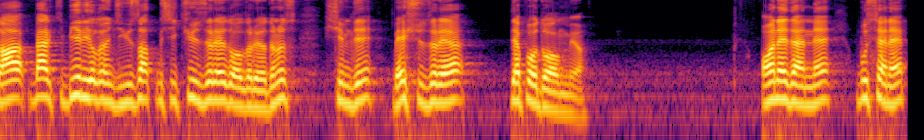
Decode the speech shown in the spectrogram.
Daha belki bir yıl önce 160-200 liraya dolduruyordunuz. Şimdi 500 liraya depoda olmuyor. O nedenle bu sene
